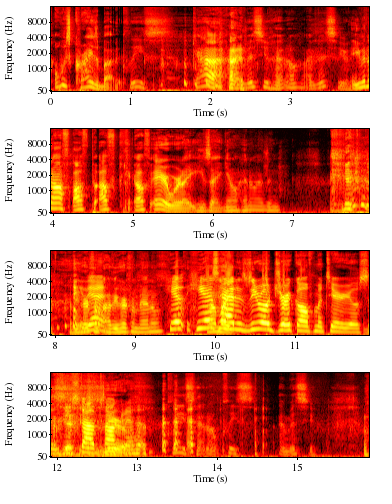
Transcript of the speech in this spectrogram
Always cries about it. Please. God, I miss you, Heno. I miss you. even off off off off air, where like he's like, you know, Heno hasn't. Have you heard Yeah. from Have you heard from Heno? He, he has I'm like- had zero jerk off material since he stopped talking to him. Please, Heno. Please. I miss you. All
